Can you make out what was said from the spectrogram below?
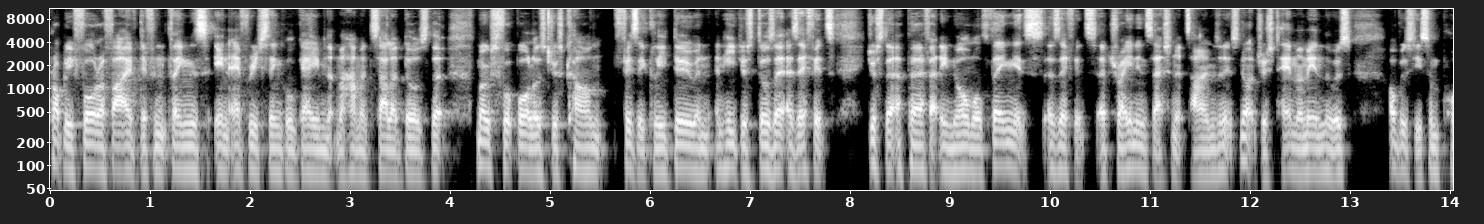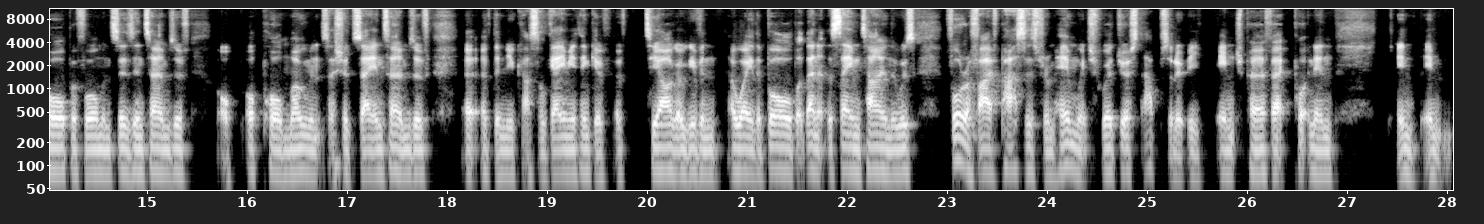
probably four or five different things in every single game that Mohamed Salah does that most footballers just can't physically do. And, and he just does it as if it's just a perfectly normal thing. It's as if it's a training session at times. And it's not just him. I mean, there was obviously some poor performances in terms of, or, or poor moments, I should say, in terms of uh, of the Newcastle game. You think of, of Thiago giving away the ball, but then at the same time, there was four or five passes from him, which were just absolutely inch perfect, putting in in in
